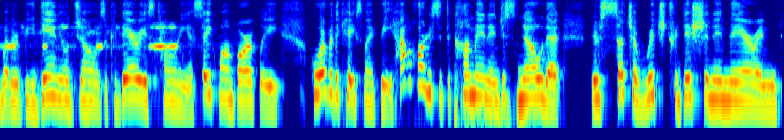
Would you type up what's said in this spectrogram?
whether it be Daniel Jones, a Kadarius Toney, a Saquon Barkley, whoever the case might be? How hard is it to come in and just know that there's such a rich tradition in there and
